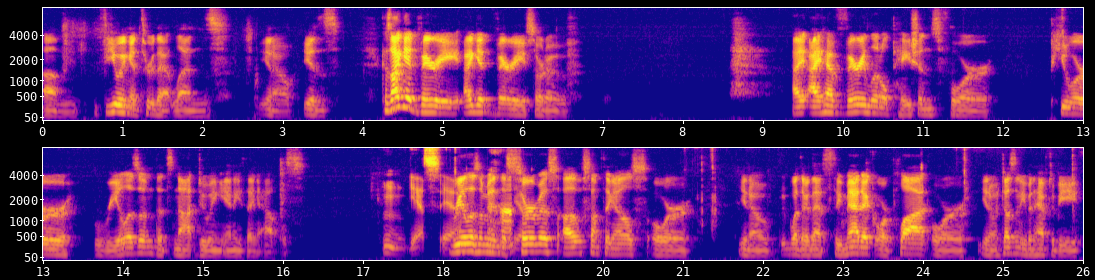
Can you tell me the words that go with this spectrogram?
um, viewing it through that lens, you know, is because I get very, I get very sort of. I, I have very little patience for pure realism that's not doing anything else Mm, yes. Yeah. realism in Uh-huh. the service of something else or you know whether that's thematic or plot or you know it doesn't even have to be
